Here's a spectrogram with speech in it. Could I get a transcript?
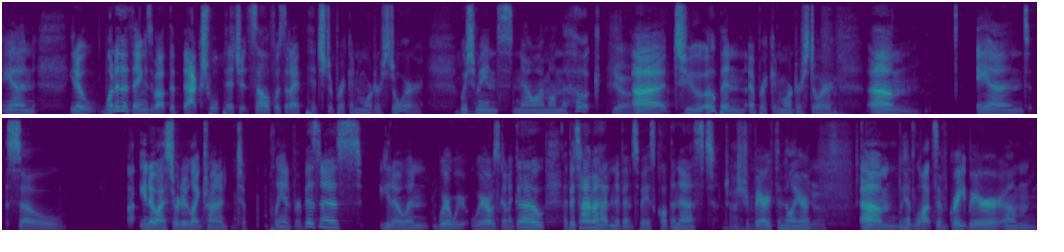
And, you know, one of the things about the actual pitch itself was that I pitched a brick and mortar store, which means now I'm on the hook Yeah. uh, to open a brick and mortar store. um, and so, you know, I started like trying to plan for business, you know, and where we where I was going to go. At the time, I had an event space called the Nest. Josh, you're very familiar. yes. Um, we had lots of great beer um,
